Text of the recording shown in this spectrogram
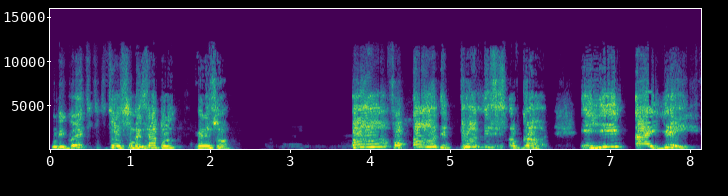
We'll be going to some examples very soon. All for all the promises of God. In Him I yea,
